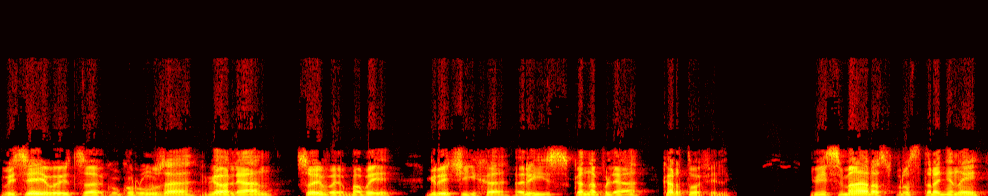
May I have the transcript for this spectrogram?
высеиваются кукуруза, гаолян, соевые бобы, гречиха, рис, конопля, картофель. Весьма распространены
